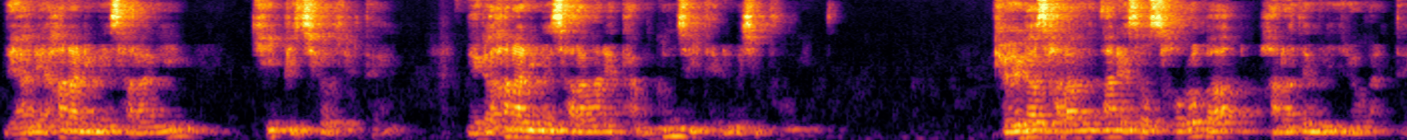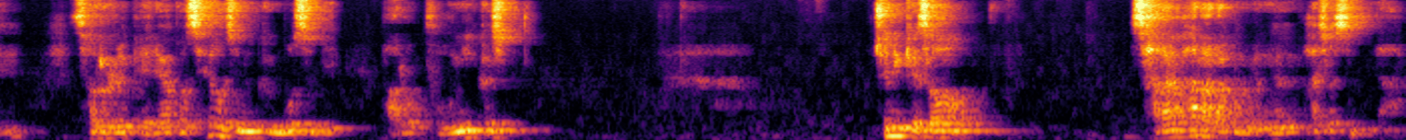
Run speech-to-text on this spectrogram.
내 안에 하나님의 사랑이 깊이 채워질 때 내가 하나님의 사랑 안에 담금질 되는 것이 부흥입니다. 교회가 사랑 안에서 서로가 하나됨을 이뤄갈 때 서로를 배려하고 세워주는 그 모습이 바로 부흥인 것입니다. 주님께서 사랑하라라고 명령하셨습니다.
